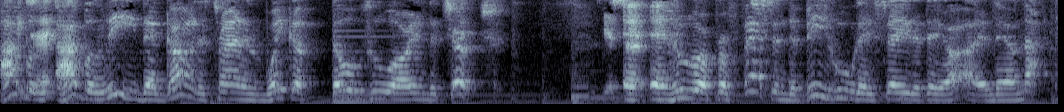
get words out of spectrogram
I, be- Exactly. I believe that God is trying to wake up those who are in the church Yes, sir. and, and who are professing to be who they say that they are and they're not.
